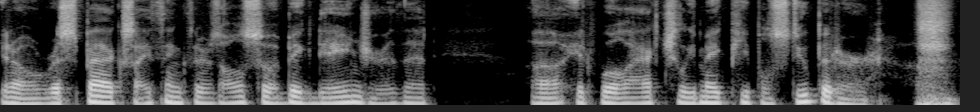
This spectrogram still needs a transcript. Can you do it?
you know, respects, I think there's also a big danger that uh, it will actually make people stupider. Um,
